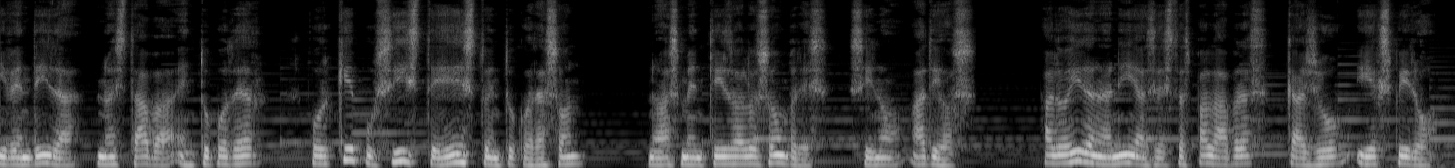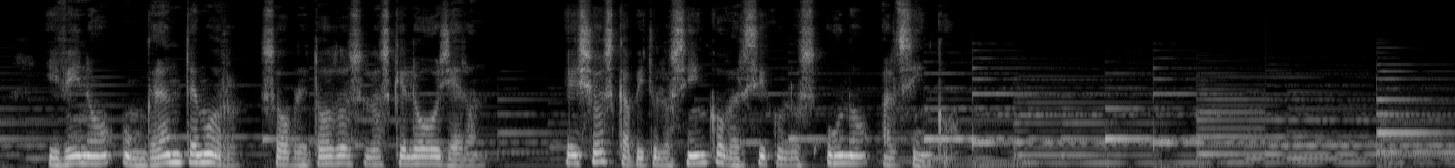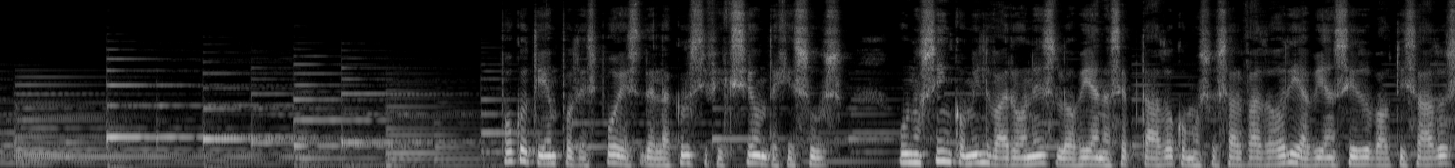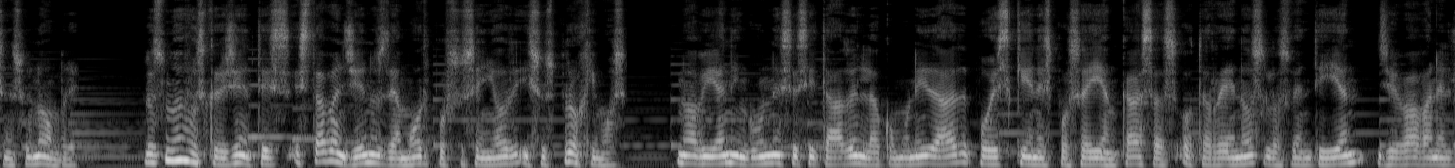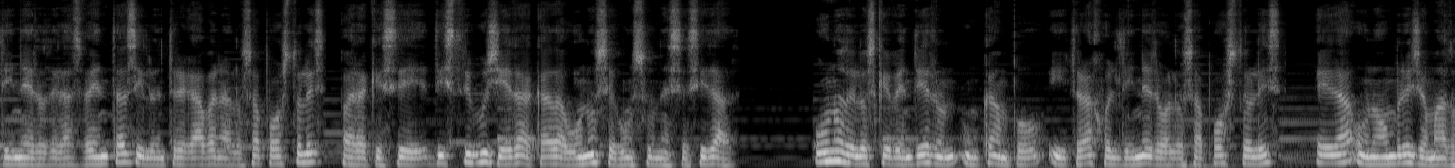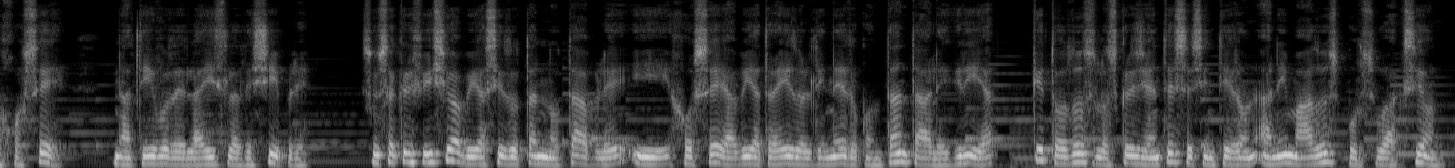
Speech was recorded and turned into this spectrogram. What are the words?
y vendida no estaba en tu poder, ¿por qué pusiste esto en tu corazón? No has mentido a los hombres, sino a Dios. Al oír Ananías estas palabras, cayó y expiró, y vino un gran temor sobre todos los que lo oyeron. Hechos capítulo 5 versículos 1 al 5. Poco tiempo después de la crucifixión de Jesús, unos cinco mil varones lo habían aceptado como su Salvador y habían sido bautizados en su nombre. Los nuevos creyentes estaban llenos de amor por su Señor y sus prójimos, no había ningún necesitado en la comunidad, pues quienes poseían casas o terrenos los vendían, llevaban el dinero de las ventas y lo entregaban a los apóstoles para que se distribuyera a cada uno según su necesidad. Uno de los que vendieron un campo y trajo el dinero a los apóstoles era un hombre llamado José, nativo de la isla de Chipre su sacrificio había sido tan notable y José había traído el dinero con tanta alegría que todos los creyentes se sintieron animados por su acción.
